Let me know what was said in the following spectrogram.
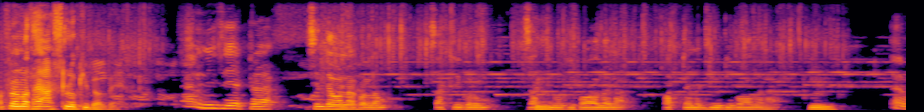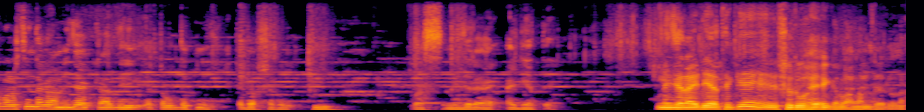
আপনার মাথায় আসলো কীভাবে? নিজে একটা চিন্তা ভাবনা করলাম চাকরি করুম চাকরি বাকরি পাওয়া যায় না পার্ট টাইমের ডিউটি পাওয়া যায় না। হুম। এরপরে চিন্তা করলাম নিজে একটা দেখি একটা উদ্যোগ নিই একটা ব্যবসা করি। হুম। বাস নিজের আইডিয়াতে নিজের আইডিয়া থেকে শুরু হয়ে গেল আলহামদুলিল্লাহ।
